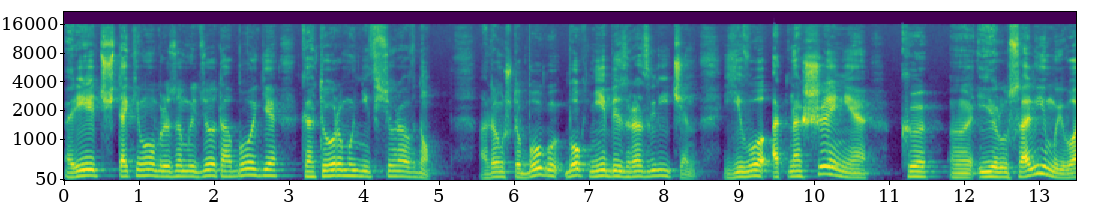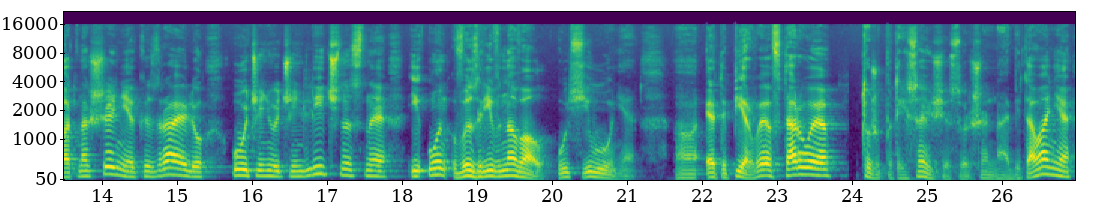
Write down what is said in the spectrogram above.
Речь таким образом идет о Боге, которому не все равно. О том, что Богу, Бог не безразличен. Его отношение к э, Иерусалиму, его отношение к Израилю очень-очень личностное, и он возревновал о Сионе. А, это первое. Второе, тоже потрясающее совершенно обетование.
